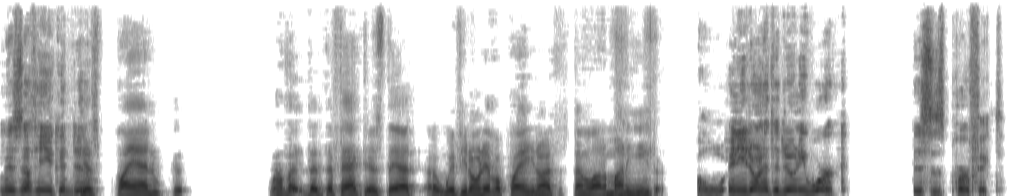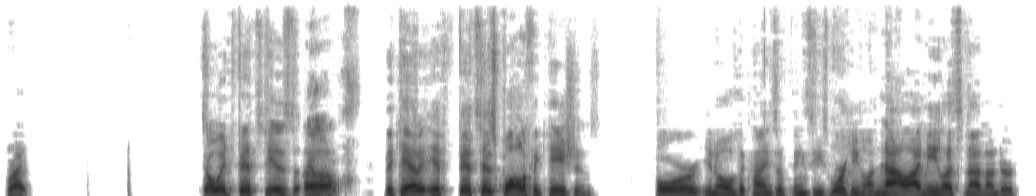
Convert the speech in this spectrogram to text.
I mean, there's nothing you can do. his plan. Well, the, the the fact is that uh, if you don't have a plan, you don't have to spend a lot of money either. oh, and you don't have to do any work. This is perfect. Right. So it fits his uh, the cat. It fits his qualifications for you know the kinds of things he's working on. Now, I mean, let's not under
